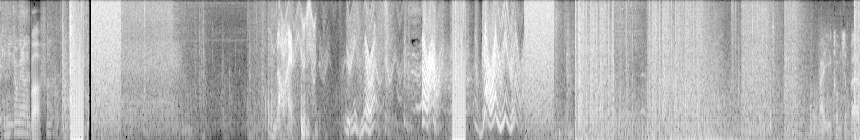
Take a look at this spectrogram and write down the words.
can you throw me another buff? Mate, you come to bed.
